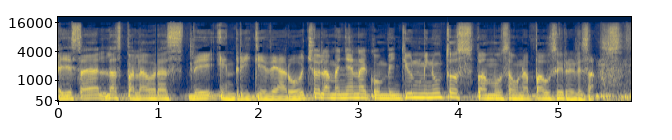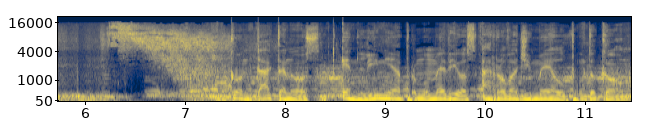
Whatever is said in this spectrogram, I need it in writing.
Ahí están las palabras de Enrique de Aro. 8 de la mañana con 21 minutos. Vamos a una pausa y regresamos. Contáctanos en línea promomedios.com.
